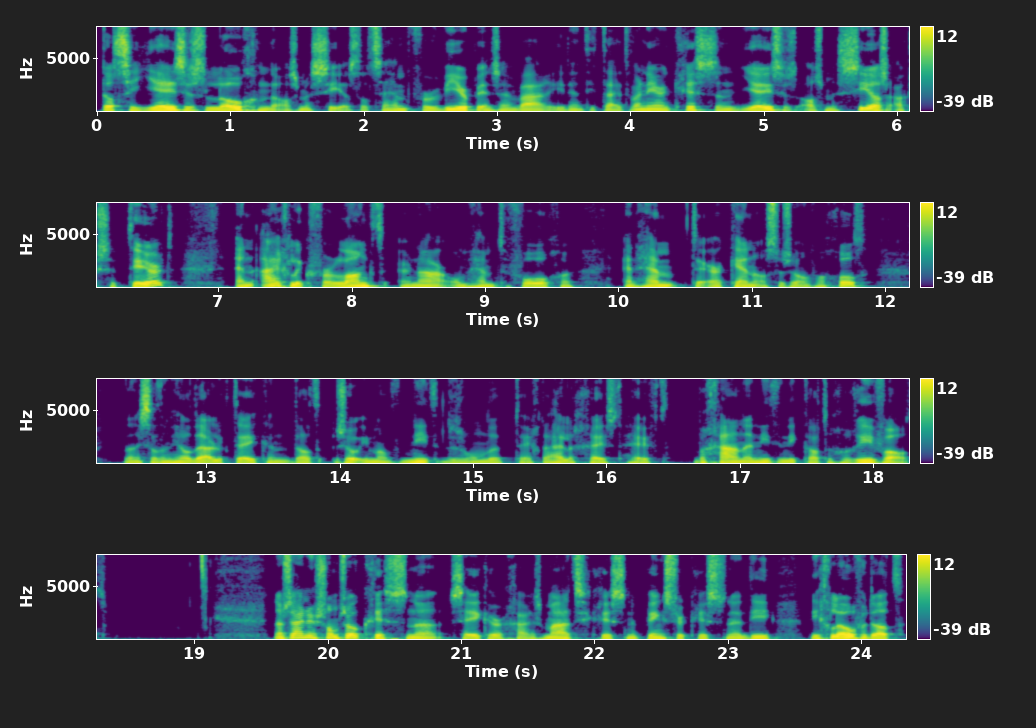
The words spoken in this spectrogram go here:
Dat ze Jezus logenden als Messias, dat ze hem verwierpen in zijn ware identiteit. Wanneer een christen Jezus als Messias accepteert en eigenlijk verlangt ernaar om hem te volgen en hem te erkennen als de Zoon van God, dan is dat een heel duidelijk teken dat zo iemand niet de zonde tegen de Heilige Geest heeft begaan en niet in die categorie valt. Nou zijn er soms ook christenen, zeker charismatische christenen, pinksterchristenen, die, die geloven dat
